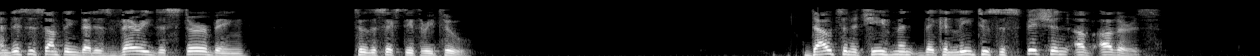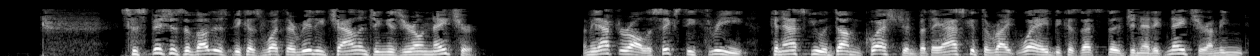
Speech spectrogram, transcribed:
And this is something that is very disturbing to the 63-2. Doubts in achievement that can lead to suspicion of others. Suspicious of others because what they're really challenging is your own nature. I mean, after all, a 63 can ask you a dumb question, but they ask it the right way because that's the genetic nature. I mean,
